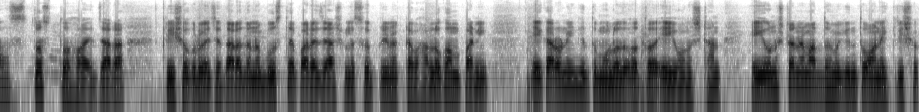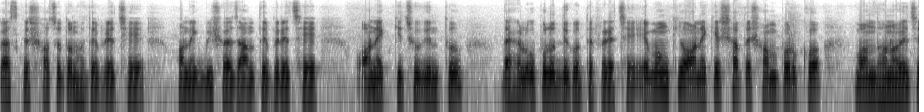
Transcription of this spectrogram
আশ্বস্ত হয়, যারা কৃষক রয়েছে, তারা যেন বুঝতে পারে যে আসলে সুপ্রিম একটা ভালো কোম্পানি এই কারণেই কিন্তু মূলত এই অনুষ্ঠান। এই অনুষ্ঠানের মাধ্যমে কিন্তু অনেক কৃষক আজকে সচেতন হতে পেরেছে, অনেক বিষয় জানতে পেরেছে, অনেক কিছু কিন্তু দেখা গেলো উপলব্ধি করতে পেরেছে এবং কি অনেকের সাথে সম্পর্ক বন্ধন হয়েছে,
